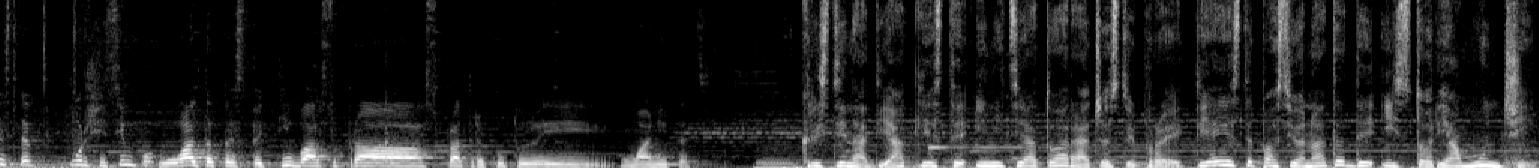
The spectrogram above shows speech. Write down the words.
Este pur și simplu o altă perspectivă asupra, asupra trecutului umanității. Cristina Diac este inițiatoarea acestui proiect. Ea este pasionată de istoria muncii.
